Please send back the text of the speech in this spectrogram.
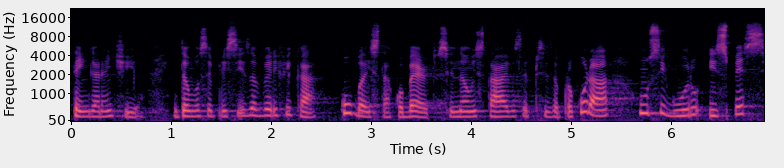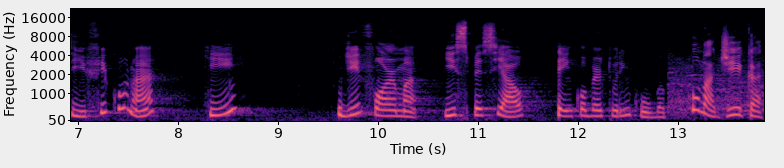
tem garantia. Então você precisa verificar. Cuba está coberto? Se não está, você precisa procurar um seguro específico, né? Que de forma especial tem cobertura em Cuba. Uma dica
